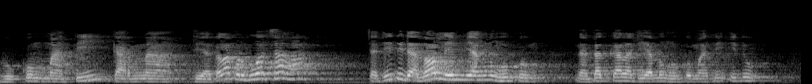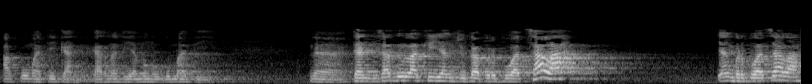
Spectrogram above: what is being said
hukum mati karena dia telah berbuat salah. Jadi tidak zalim yang menghukum. Nah, tatkala dia menghukum mati itu aku matikan karena dia menghukum mati. Nah, dan satu lagi yang juga berbuat salah yang berbuat salah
